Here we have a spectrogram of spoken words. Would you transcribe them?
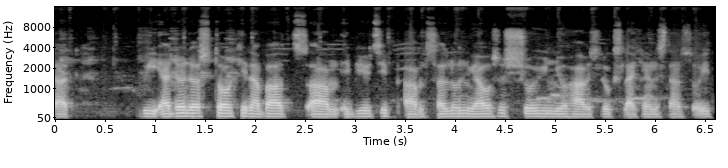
that we are not just talking about um, a beauty um, salon. We are also showing you how it looks like you understand? So it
